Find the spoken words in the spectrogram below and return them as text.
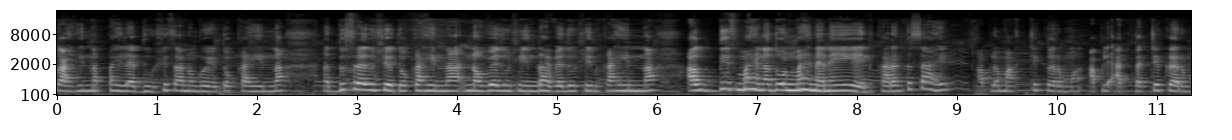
काहींना पहिल्या दिवशीच अनुभव येतो काहींना दुसऱ्या दिवशी येतो काहींना नवव्या दिवशी दहाव्या दिवशी काहींना अगदीच महिना दोन महिन्याने येईल. कारण कसं आहे आपलं मागचे कर्म आपले आत्ताचे कर्म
